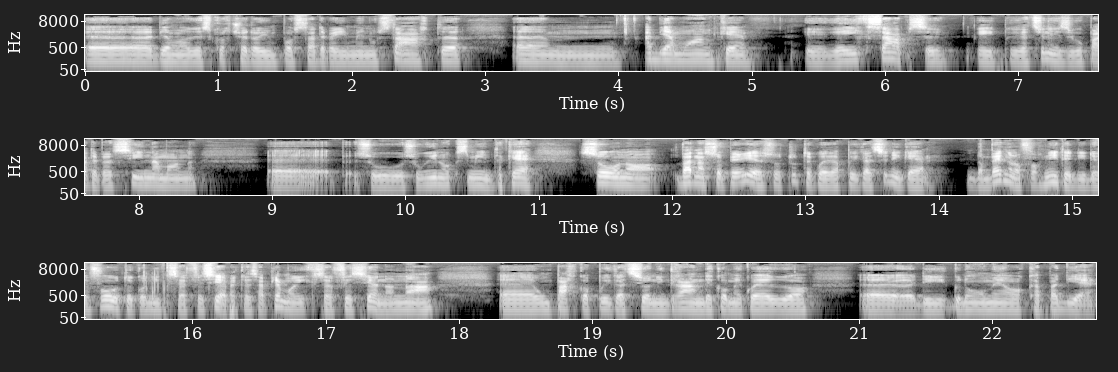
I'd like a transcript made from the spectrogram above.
eh, abbiamo le scorciatoie impostate per il menu start, ehm, abbiamo anche eh, le X-Apps, le applicazioni sviluppate per Cinnamon, eh, su, su, Linux Mint che sono, vanno a sopperire su tutte quelle applicazioni che non vengono fornite di default con XFCE perché sappiamo che XFCE non ha eh, un parco applicazioni grande come quello eh, di Gnome o KDE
